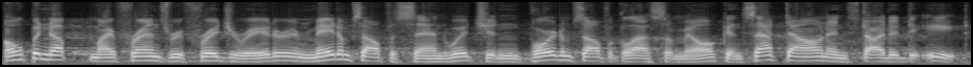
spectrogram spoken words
opened up my friend's refrigerator and made himself a sandwich and poured himself a glass of milk and sat down and started to eat.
